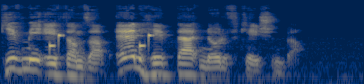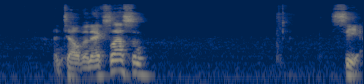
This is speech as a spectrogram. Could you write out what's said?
Give me a thumbs up and hit that notification bell. Until the next lesson, see ya.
